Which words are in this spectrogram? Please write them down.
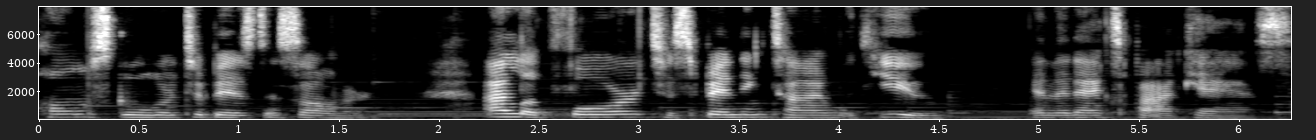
Homeschooler to Business Owner. I look forward to spending time with you in the next podcast.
